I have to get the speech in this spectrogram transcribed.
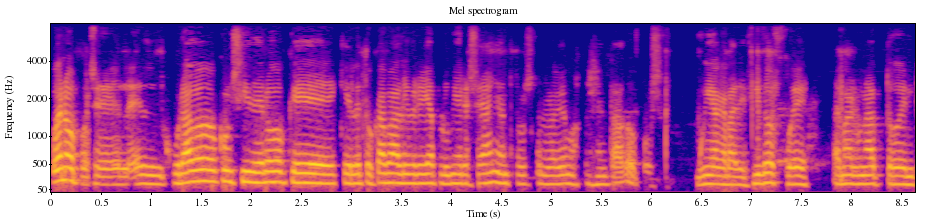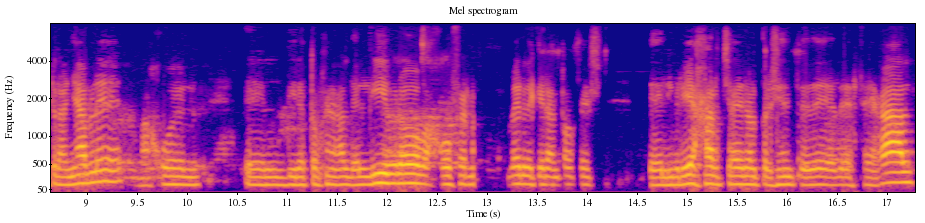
Bueno, pues el, jurado consideró que, le tocaba a Librería Plumier ese año, entonces lo habíamos presentado, pues muy agradecidos, fue además un acto entrañable, bajó el, director general del libro, bajó Fernando Verde, que era entonces de Librería Harcha, era el presidente de, CEGAL.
